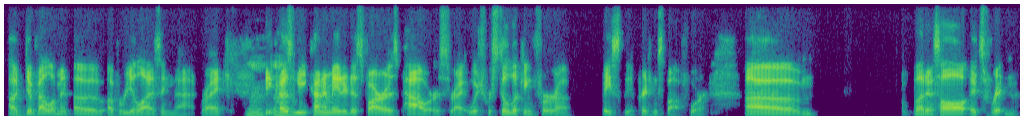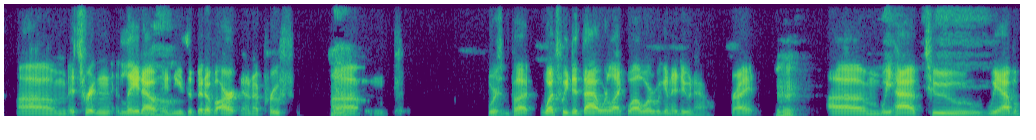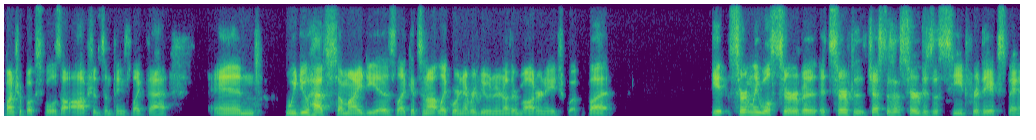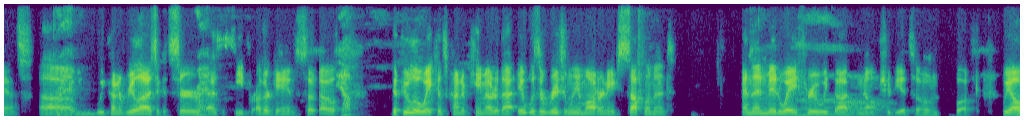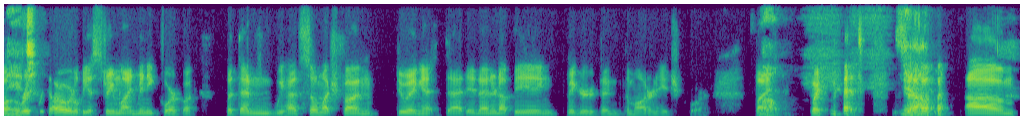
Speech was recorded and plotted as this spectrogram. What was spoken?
a development of of realizing that right? Mhm. because we kind of made it as far as powers right? Which we're still looking for a basically a printing spot for. Um but it's all it's written. Um it's written laid out. It needs a bit of art and a proof Yeah. um we're but once we did that we're like well what are we going to do now right Mhm. um we have two we have a bunch of books full of options and things like that and we do have some ideas. Like it's not like we're never doing another modern age book, but it certainly will serve as it served as, just as it served as a seed for the expanse. Um, Right. We kind of realized it could serve Right. as a seed for other games. So Yeah. Cthulhu Awakens kind of came out of that. It was originally a modern age supplement, and then midway through, we thought, no, it should be its own book. We all Neat. originally thought, oh, it'll be a streamlined mini core book, but then we had so much fun doing it that it ended up being bigger than the modern age core. By, Wow. by a bit. So, um,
